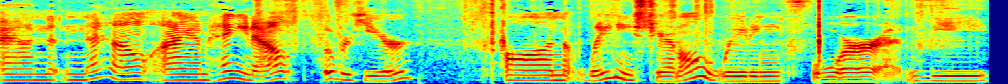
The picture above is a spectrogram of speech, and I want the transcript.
And now I am hanging out over here on Lainey's channel waiting for the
